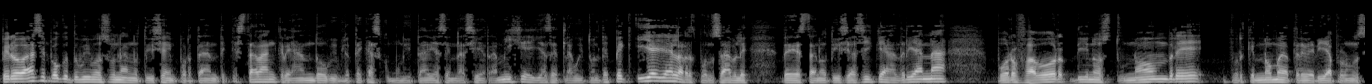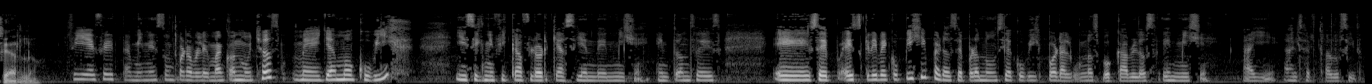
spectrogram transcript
pero hace poco tuvimos una noticia importante, que estaban creando bibliotecas comunitarias en la Sierra Mije, ella es de Tlahuitoltepec, y ella es la responsable de esta noticia. Así que, Adriana, por favor, dinos tu nombre, porque no me atrevería a pronunciarlo. Sí, ese también es un problema con muchos. Me llamo Cubij y significa flor que asciende en Mije. Entonces, eh, se escribe Cupiji, pero se pronuncia Cubij por algunos vocablos en Mije, ahí al ser traducido.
